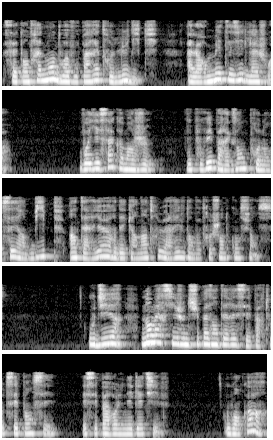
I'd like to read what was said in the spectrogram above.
Cet entraînement doit vous paraître ludique, alors mettez-y de la joie. Voyez ça comme un jeu. Vous pouvez par exemple prononcer un bip intérieur dès qu'un intrus arrive dans votre champ de conscience. Ou dire non merci, je ne suis pas intéressé par toutes ces pensées et ces paroles négatives. Ou encore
